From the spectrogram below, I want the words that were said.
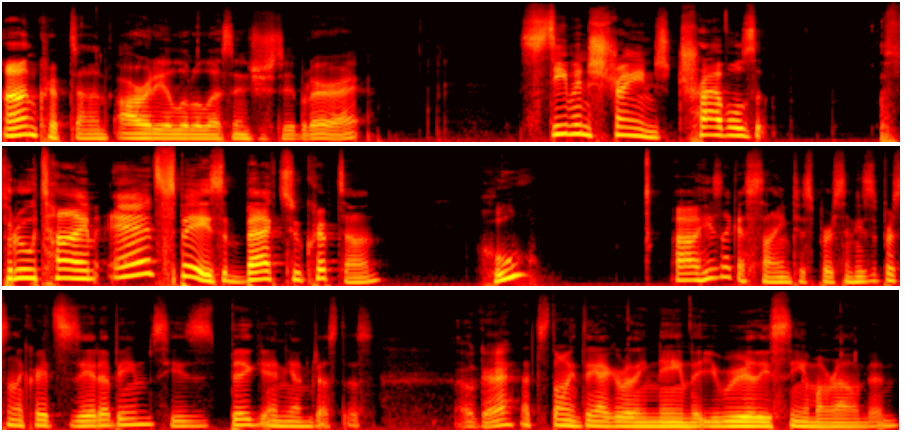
on Krypton. Already a little less interested, but all right. Stephen Strange travels through time and space back to Krypton. Who? Uh, he's like a scientist person. He's the person that creates Zeta beams. He's big in Young Justice. Okay. That's the only thing I could really name that you really see him around in.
